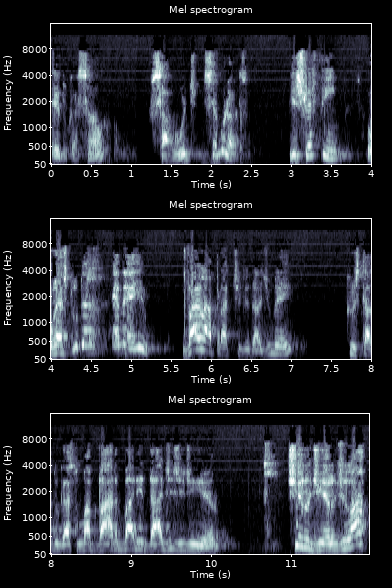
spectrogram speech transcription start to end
educação, saúde e segurança. Isso é fim. O resto tudo é, é meio. Vai lá para a atividade meio, que o Estado gasta uma barbaridade de dinheiro, tira o dinheiro de lá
